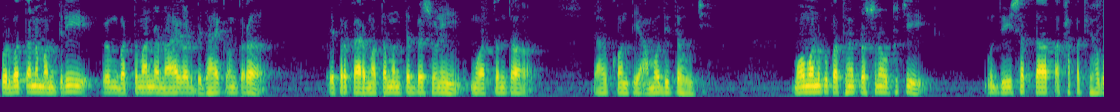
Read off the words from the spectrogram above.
ପୂର୍ବତନ ମନ୍ତ୍ରୀ ଏବଂ ବର୍ତ୍ତମାନର ନୟାଗଡ଼ ବିଧାୟକଙ୍କର ଏ ପ୍ରକାର ମତ ମନ୍ତବ୍ୟ ଶୁଣି ମୁଁ ଅତ୍ୟନ୍ତ ଯାହାକୁ କହନ୍ତି ଆମୋଦିତ ହେଉଛି। ମୋ ମନକୁ ପ୍ରଥମେ ପ୍ରଶ୍ନ ଉଠୁଛି ମୁଁ ଦୁଇ ସପ୍ତାହ ପାଖାପାଖି ହେବ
